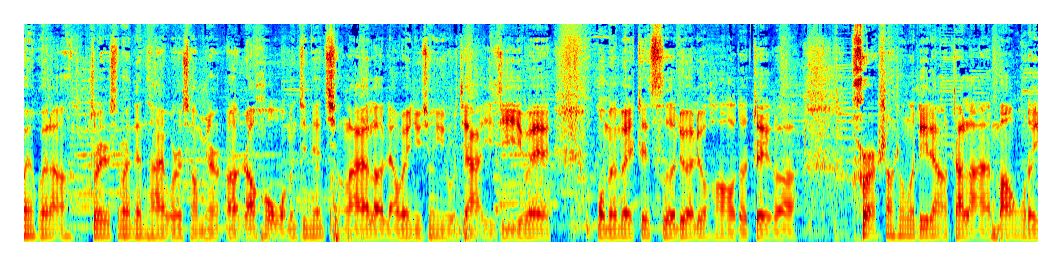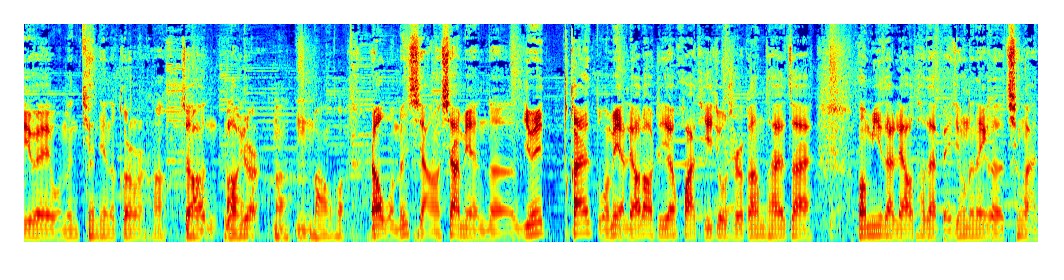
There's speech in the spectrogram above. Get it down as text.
欢迎回来啊！这里是身边电台，我是小明啊。然后我们今天请来了两位女性艺术家，以及一位我们为这次六月六号的这个“赫尔上升的力量”展览忙活的一位我们天津的哥们儿啊，叫老岳儿。嗯嗯，嗯，忙活。然后我们想下面呢，因为刚才我们也聊到这些话题，就是刚才在王咪在聊他在北京的那个情感，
